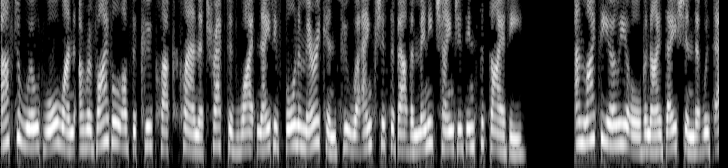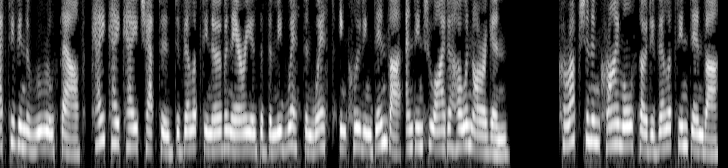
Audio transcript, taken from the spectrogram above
After World War I, a revival of the Ku Klux Klan attracted white native-born Americans who were anxious about the many changes in society. Unlike the earlier organization that was active in the rural South, KKK chapters developed in urban areas of the Midwest and West, including Denver, and into Idaho and Oregon. Corruption and crime also developed in Denver.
